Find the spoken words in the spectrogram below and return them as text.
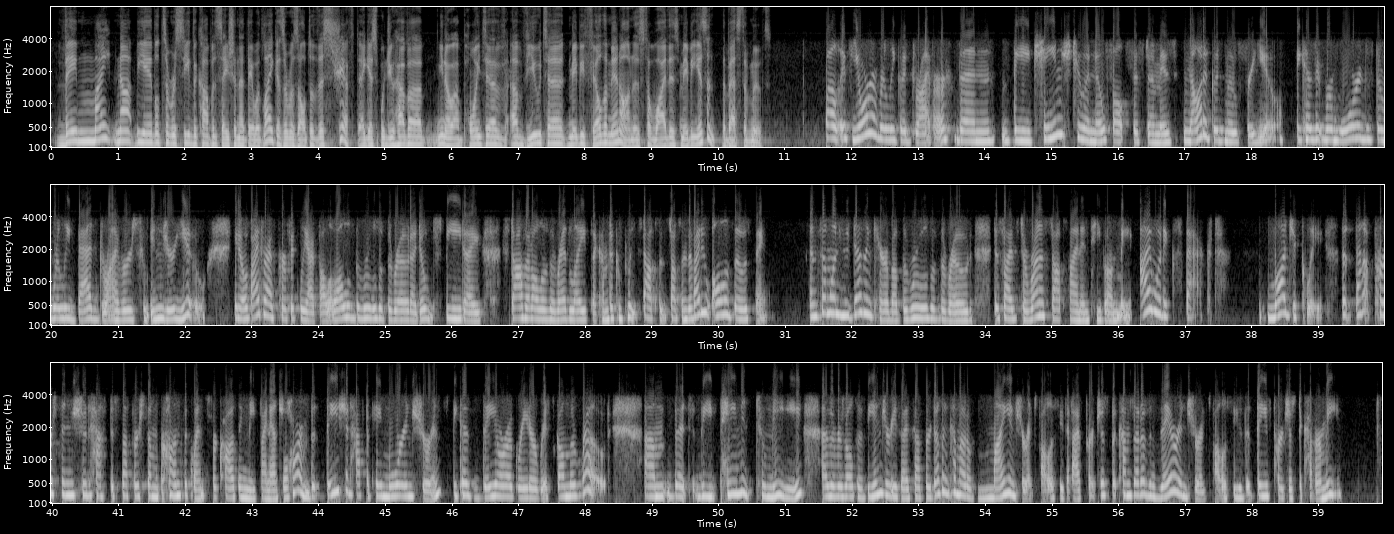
they might not be able to receive the compensation that they would like as a result of this shift. I guess would you have a you know a point of, of view to maybe fill them in on as to why this maybe isn't the best of moves? Well, if you're a really good driver, then the change to a no fault system is not a good move for you because it rewards the really bad drivers who injure you. You know, if I drive perfectly, I follow all of the rules of the road, I don't speed, I stop at all of the red lights, I come to complete stops at stop signs. If I do all of those things, and someone who doesn't care about the rules of the road decides to run a stop sign and T-bone me, I would expect logically that that person should have to suffer some consequence for causing me financial harm, that they should have to pay more insurance because they are a greater risk on the road. Um, that the payment to me as a result of the injuries I suffer doesn't come out of my insurance policy that I've purchased, but comes out of their insurance policy that they've purchased to cover me.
